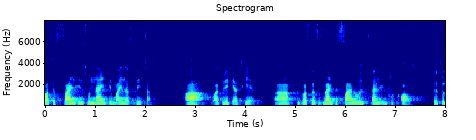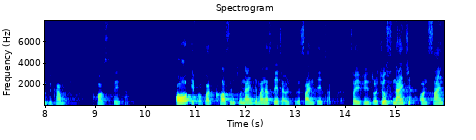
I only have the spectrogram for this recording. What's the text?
What is sine into 90 minus theta? Ah, what do we get here? Uh, because this is 90, sine will turn into cos. This will become cos theta. Or if we've got cos into 90 minus theta, it will be sine theta. So if you introduce 90 on sine,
